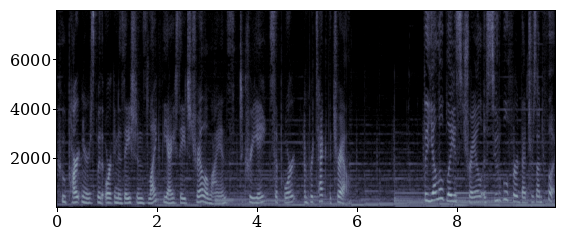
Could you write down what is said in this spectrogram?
who partners with organizations like the Ice Age Trail Alliance to create, support, and protect the trail. The Yellow Blaze Trail is suitable for adventures on foot,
